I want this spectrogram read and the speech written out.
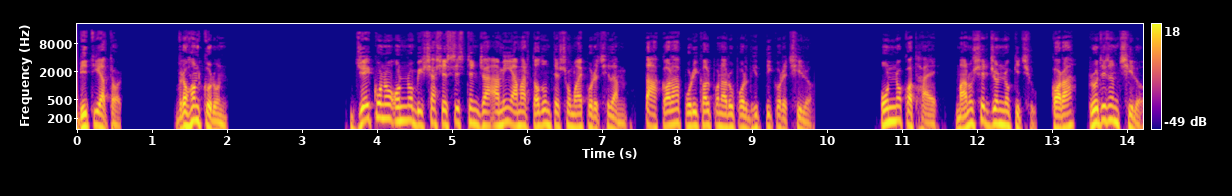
দ্বিতীয়তর, গ্রহণ করুন। যে কোনো অন্য বিশ্বাসের সিস্টেম যা আমি আমার তদন্তের সময় করেছিলাম তা করা পরিকল্পনার উপর ভিত্তি করেছিল অন্য কথায়, মানুষের জন্য কিছু করা প্রয়োজন ছিল।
